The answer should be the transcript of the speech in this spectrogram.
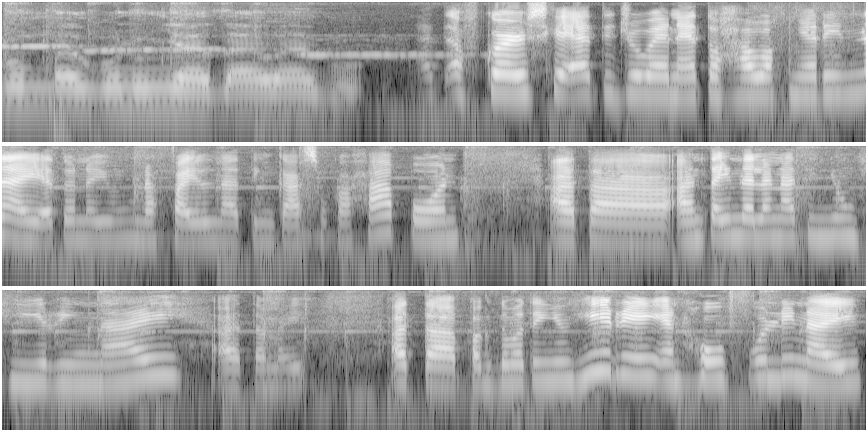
kung makulong niya asawa ko. At of course, kay Ate Joanna, ito hawak niya rin, Nay. Ito na yung na-file nating kaso kahapon. At ah, antayin na lang natin yung hearing, Nay. At, ah, may, at ah, pag dumating yung hearing, and hopefully, Nay,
